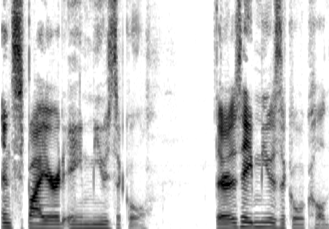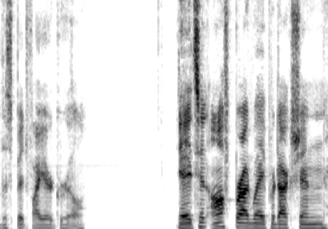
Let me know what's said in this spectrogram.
inspired a musical. There is a musical called The Spitfire Grill. It's an off Broadway production,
